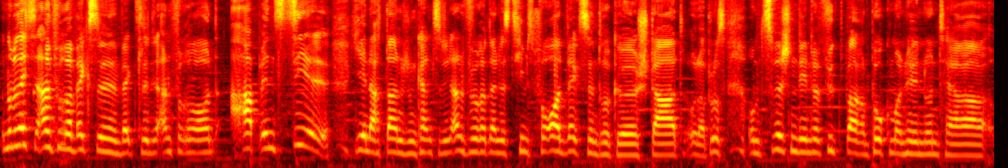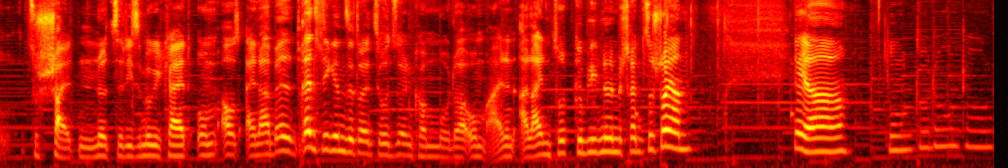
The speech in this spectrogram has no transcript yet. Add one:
Nummer 16 Anführer wechseln. Wechsle den Anführer und ab ins Ziel. Je nach Dungeon kannst du den Anführer deines Teams vor Ort wechseln. Drücke Start oder Plus, um zwischen den verfügbaren Pokémon hin und her zu schalten. Nutze diese Möglichkeit, um aus einer brenzligen Situation zu entkommen oder um einen allein zurückgebliebenen Beschreibung zu steuern. Ja, ja. Dun, dun, dun,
